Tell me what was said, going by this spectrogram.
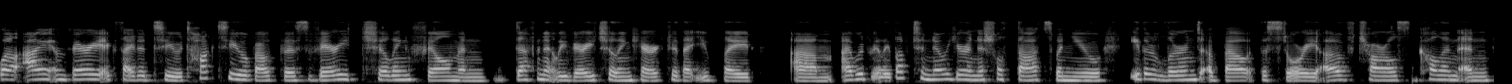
Well, I am very excited to talk to you about this very chilling film and definitely very chilling character that you played. Um, I would really love to know your initial thoughts when you either learned about the story of Charles Cullen and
